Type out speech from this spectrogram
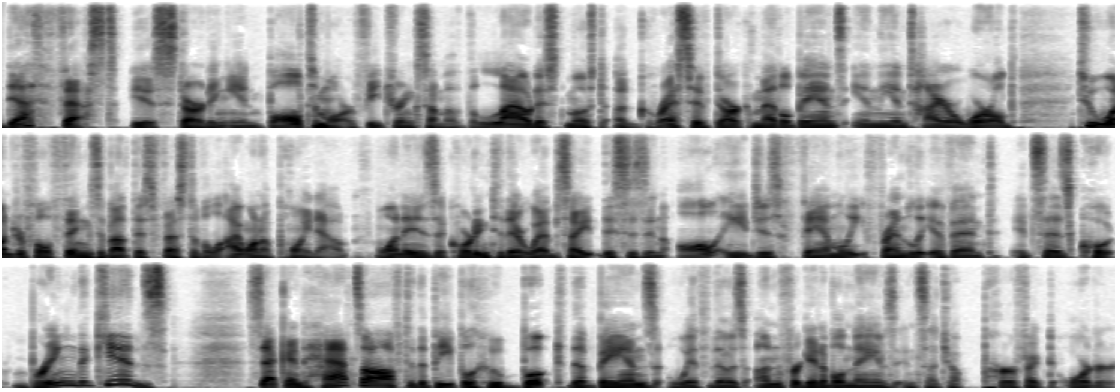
Death Fest is starting in Baltimore, featuring some of the loudest, most aggressive dark metal bands in the entire world two wonderful things about this festival I want to point out. One is, according to their website, this is an all ages, family friendly event. It says, quote, bring the kids. Second, hats off to the people who booked the bands with those unforgettable names in such a perfect order.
